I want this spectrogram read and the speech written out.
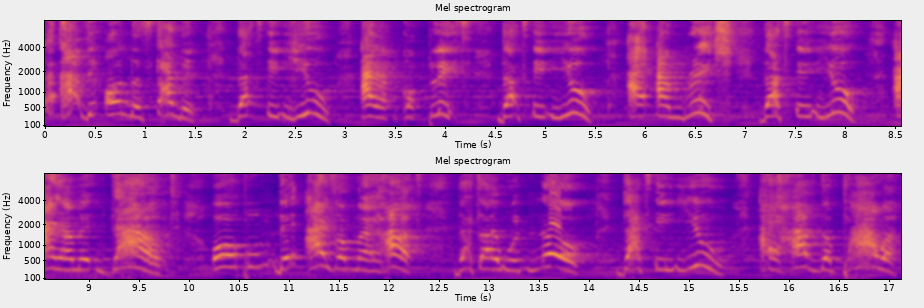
have the understanding that in you I am complete, that in you I am rich, that in you I am endowed. Open the eyes of my heart that I would know that in you I have the power.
